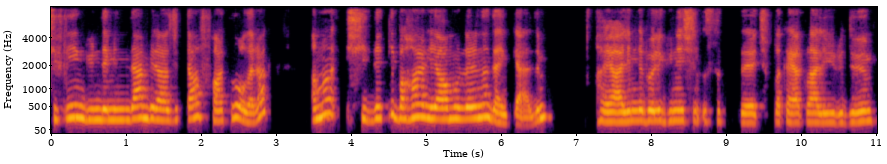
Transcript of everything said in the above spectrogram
Çiftliğin gündeminden birazcık daha farklı olarak ama şiddetli bahar yağmurlarına denk geldim. Hayalimde böyle güneşin ısıttığı, çıplak ayaklarla yürüdüğüm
